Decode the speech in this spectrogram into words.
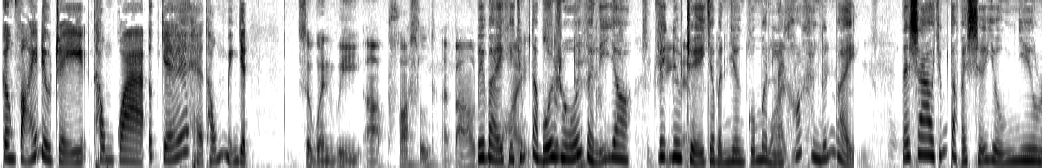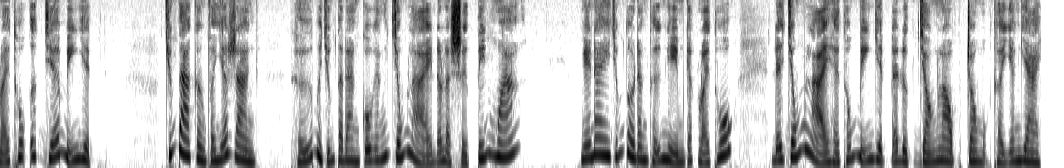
cần phải điều trị thông qua ức chế hệ thống miễn dịch. Vì vậy, khi chúng ta bối rối về lý do việc điều trị cho bệnh nhân của mình lại khó khăn đến vậy, tại sao chúng ta phải sử dụng nhiều loại thuốc ức chế miễn dịch? Chúng ta cần phải nhớ rằng, thứ mà chúng ta đang cố gắng chống lại đó là sự tiến hóa. Ngày nay, chúng tôi đang thử nghiệm các loại thuốc để chống lại hệ thống miễn dịch đã được chọn lọc trong một thời gian dài.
